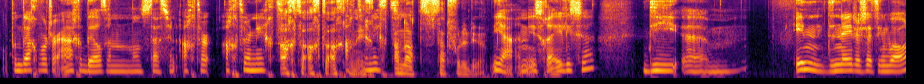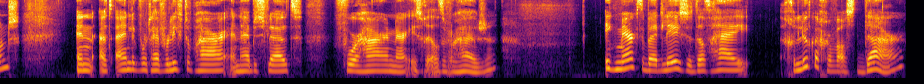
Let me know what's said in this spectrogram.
op een dag wordt er aangebeld en dan staat zijn achter, achternicht. Achter, achter, achternicht. Anat staat voor de deur. Ja, een Israëlische. Die um, in de nederzetting woont. En uiteindelijk wordt hij verliefd op haar en hij besluit voor haar naar Israël te verhuizen. Ik merkte bij het lezen dat hij gelukkiger was daar,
